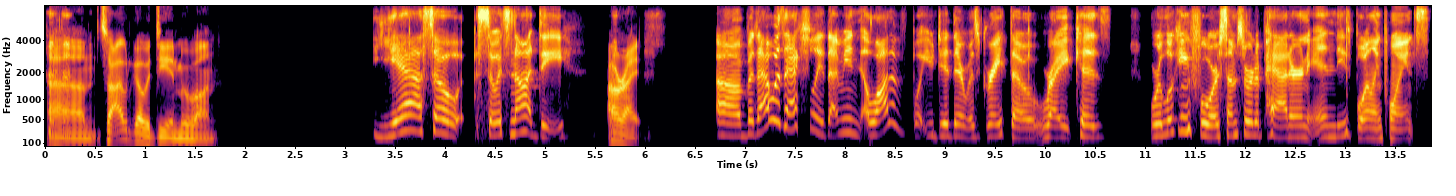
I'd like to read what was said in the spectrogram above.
Um, so I would go with D and move on. Yeah, so so it's not D. All right. Uh, but that was actually, I mean, a lot of what you did there was great, though, right? Because we're looking for some sort of pattern in these boiling points.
